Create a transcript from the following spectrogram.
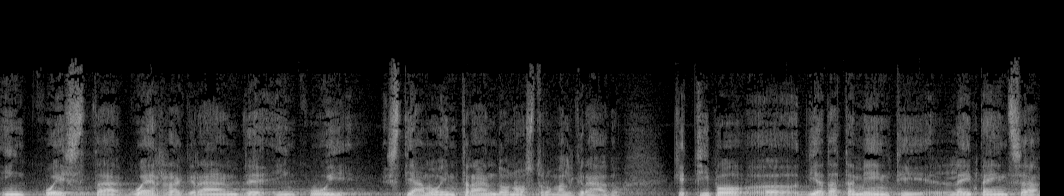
in questa guerra grande in cui stiamo entrando nostro malgrado, che tipo uh, di adattamenti lei pensa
